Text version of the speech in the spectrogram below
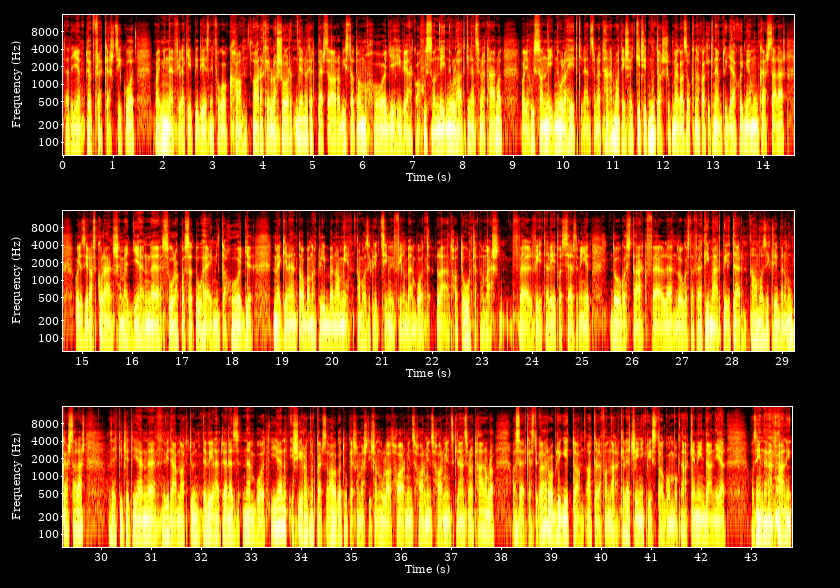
tehát egy ilyen többflekkes cikk volt, majd mindenféleképp idézni fogok, ha arra kerül a sor, de önöket persze arra biztatom, hogy hívják a 2406953-at, vagy a 2407953-at, és egy kicsit mutassuk meg azoknak, akik nem tudják, hogy mi a munkásszállás, hogy azért az korán sem egy ilyen szórakoztató hely, mint ahogy megjelent abban a klipben, ami a Moziklip című filmben volt látható, tehát a más felvételét vagy szerzeményét dolgozták fel, dolgozta fel Timár Péter a moziklipben a munkásszállást. Az egy kicsit ilyen vidámnak tűnt, de vélhetően ez nem volt ilyen, és írhatnak persze a hallgatók SMS-t is a 0630 30 30 95 ra a szerkesztő Árva Brigitta, a telefonnál Kelecsényi Kriszta, a gomboknál Kemény Dániel, az én nevem Pálni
